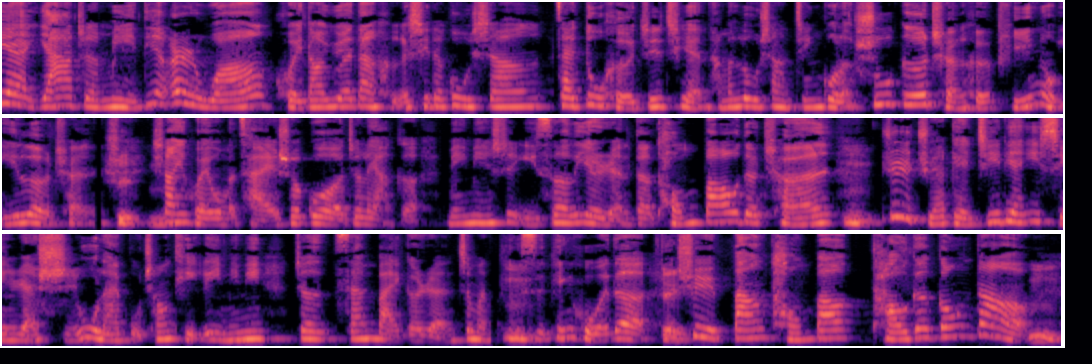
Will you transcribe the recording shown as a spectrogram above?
甸押着米甸二王回到约旦河西的故乡，在渡河之前，他们路上经过了舒歌城和皮努伊勒城。是、嗯、上一回我们才说过，这两个明明是以色列人的同胞的城，嗯，拒绝给基甸一行人食物来补充体力。明明这三百个人这么拼死拼活的，去帮同胞讨个公道。嗯，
